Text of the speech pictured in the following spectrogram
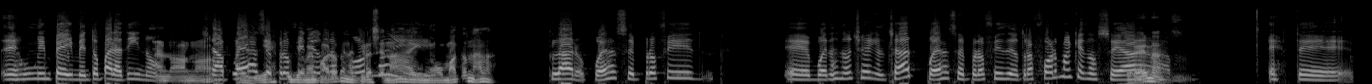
es un impedimento para ti, no. Ah, no, no. sea, puedes hacer profit yo me de paro otra que no quiero hacer forma nada y y- no mato nada. Claro, puedes hacer profit, eh, buenas noches en el chat, puedes hacer profit de otra forma que no sea Buenas. este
